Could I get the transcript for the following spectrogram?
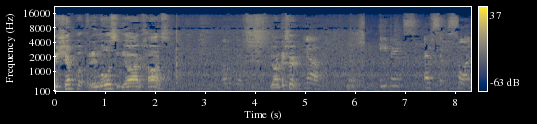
bishop removes your horse. You understood Yeah. Takes F6. Pawn.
